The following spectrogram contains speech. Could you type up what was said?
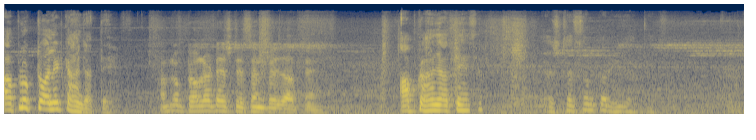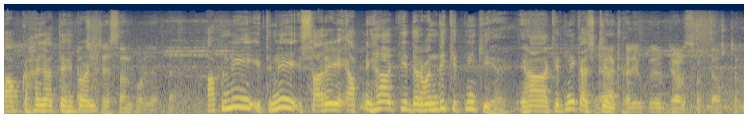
आप लोग टॉयलेट कहाँ जाते हैं? हम लोग टॉयलेट स्टेशन पे जाते हैं। आप कहाँ जाते हैं सर? स्टेशन पर ही जाते हैं। आप कहाँ जाते हैं टॉयलेट? स्टेशन पर जाते हैं। आपने इतने सारे आप यहाँ की दरबंदी कितनी की है? यहाँ कितने का है? करीब करीब डेढ़ सौ का स्टल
